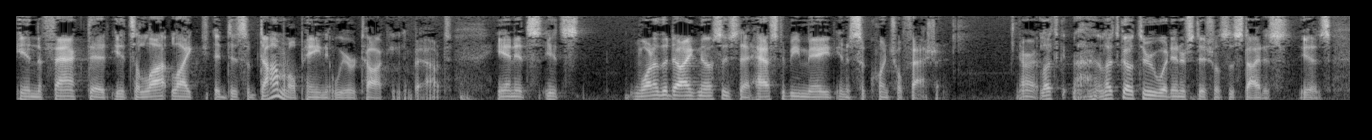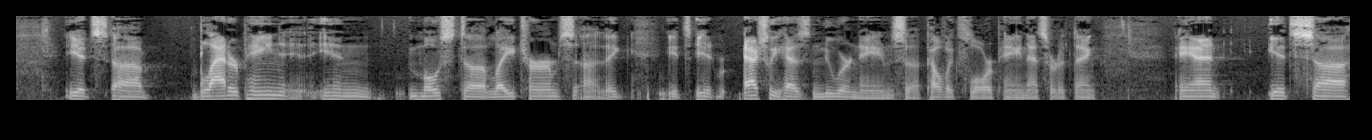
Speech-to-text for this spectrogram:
in the fact that it's a lot like this abdominal pain that we were talking about, and it's it's one of the diagnoses that has to be made in a sequential fashion. All right, let's let's go through what interstitial cystitis is. It's uh, bladder pain in most uh, lay terms. Uh, they, it actually has newer names, uh, pelvic floor pain, that sort of thing, and it's uh,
